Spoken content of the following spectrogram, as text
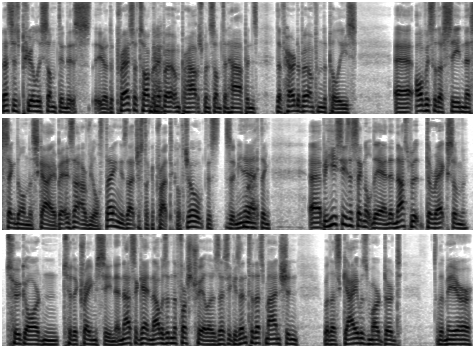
This is purely something that's you know the press are talking Right. about him. Perhaps when something happens, they've heard about him from the police. Uh, obviously, they're seeing this signal in the sky, but is that a real thing? Is that just like a practical joke? Does, does it mean Right. anything? Uh, but he sees the signal at the end, and that's what directs him to Gordon to the crime scene. And that's again, that was in the first trailer. Is this he goes into this mansion where this guy was murdered, the mayor,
